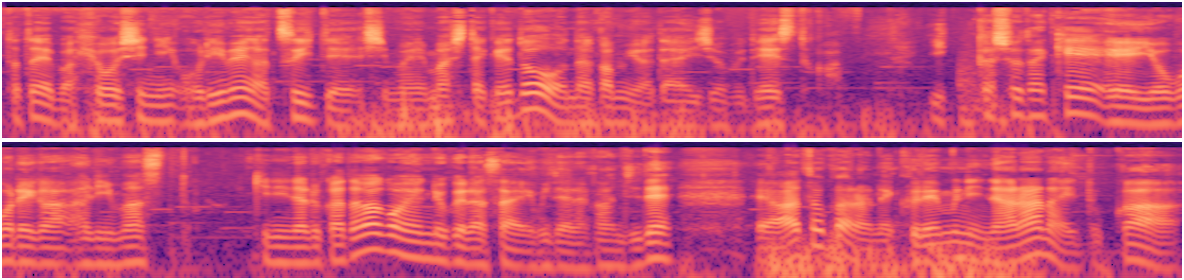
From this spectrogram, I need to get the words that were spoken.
例えば表紙に折り目がついてしまいましたけど中身は大丈夫ですとか1箇所だけ、え汚れがありますと。気になる方はご遠慮ください。みたいな感じで、え後からねクレームにならないとか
